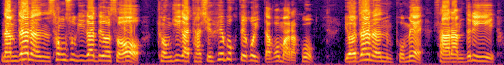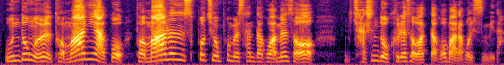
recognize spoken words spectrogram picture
남자는 성수기가 되어서 경기가 다시 회복되고 있다고 말하고 여자는 봄에 사람들이 운동을 더 많이 하고 더 많은 스포츠 용품을 산다고 하면서 자신도 그래서 왔다고 말하고 있습니다.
